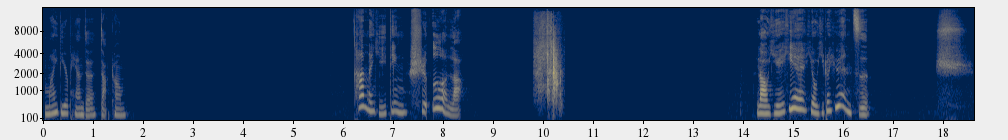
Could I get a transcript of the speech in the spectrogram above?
mydearpanda.com. 他们一定是饿了。老爷爷有一个院子。嘘，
